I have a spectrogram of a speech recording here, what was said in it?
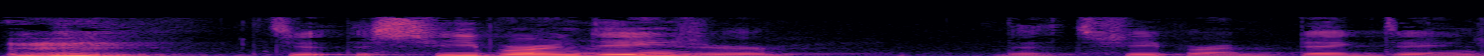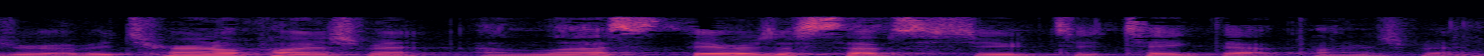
the sheep are in danger. The sheep are in big danger of eternal punishment unless there's a substitute to take that punishment.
